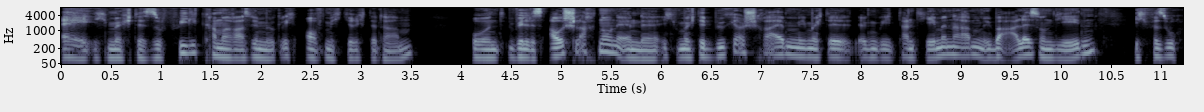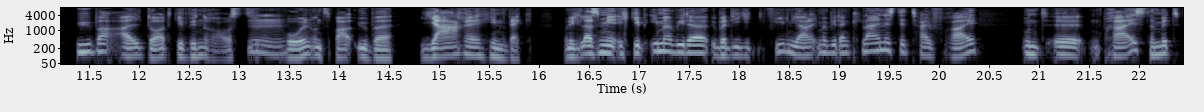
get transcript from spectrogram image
ey, ich möchte so viel Kameras wie möglich auf mich gerichtet haben und will das ausschlachten ohne Ende. Ich möchte Bücher schreiben, ich möchte irgendwie Tantiemen haben über alles und jeden. Ich versuche überall dort Gewinn rauszuholen und zwar über Jahre hinweg. Und ich lasse mir, ich gebe immer wieder über die vielen Jahre immer wieder ein kleines Detail frei und äh, einen Preis, damit,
